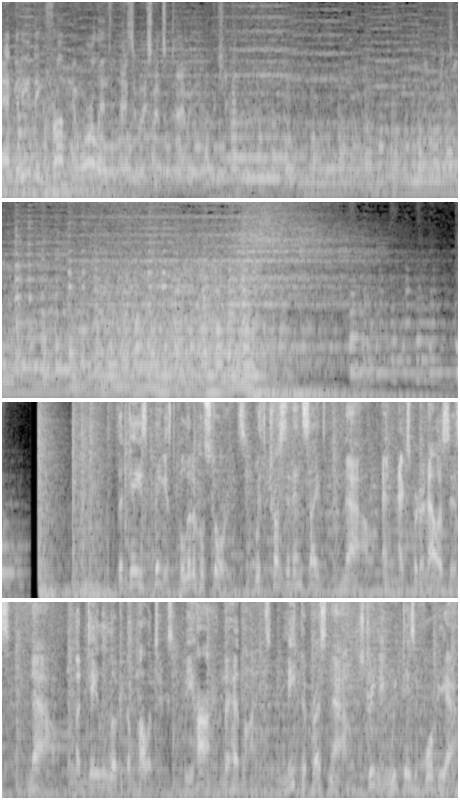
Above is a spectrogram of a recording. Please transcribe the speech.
And good evening from New Orleans. Nice to really spend some time with you. Appreciate it. The day's biggest political stories with trusted insight now and expert analysis now. A daily look at the politics behind the headlines. Meet the Press Now, streaming weekdays at 4 p.m.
